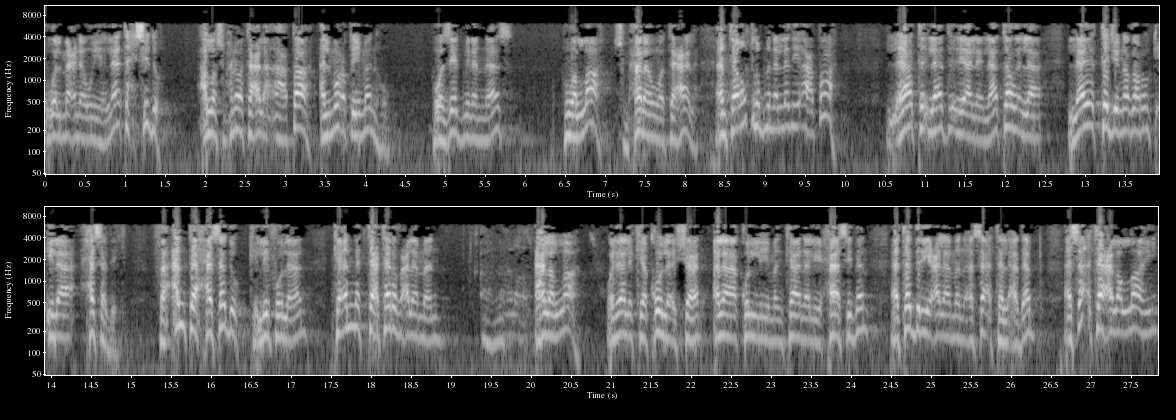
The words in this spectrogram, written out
والمعنوية. لا تحسده. الله سبحانه وتعالى أعطاه. المعطي من هو؟ هو زيد من الناس؟ هو الله سبحانه وتعالى. أنت أطلب من الذي أعطاه. لا لا يعني لا لا, لا يتجه نظرك إلى حسدك. فأنت حسدك لفلان كأنك تعترض على من؟ على الله. ولذلك يقول الشاعر ألا قل لي من كان لي حاسدا؟ أتدري على من أسأت الأدب؟ أسأت على الله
